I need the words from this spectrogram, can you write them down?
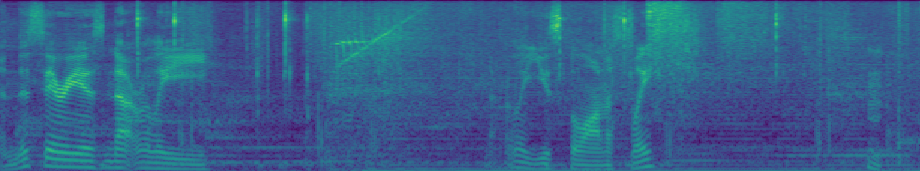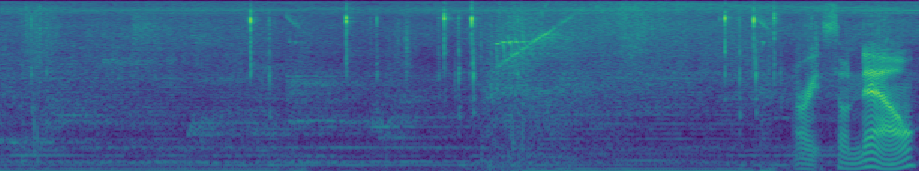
And this area is not really... Not really useful, honestly. Hmm. Alright, so now...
